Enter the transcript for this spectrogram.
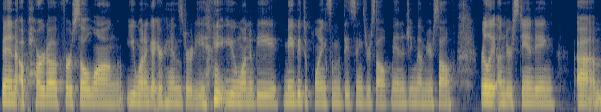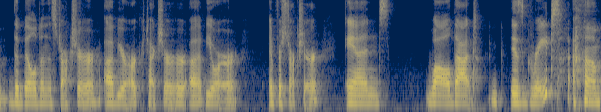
been a part of for so long, you want to get your hands dirty. you want to be maybe deploying some of these things yourself, managing them yourself, really understanding um, the build and the structure of your architecture or of your infrastructure. And while that is great, um,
